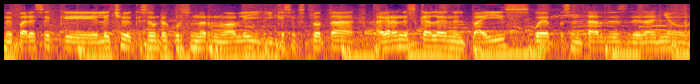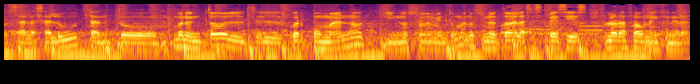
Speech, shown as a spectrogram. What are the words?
Me parece que el hecho de que sea un recurso no renovable y, que se explota a gran escala en el país puede presentar desde daños a la salud, tanto, bueno, en todo el, el cuerpo humano y no solamente humano, sino todas las especies, flora, fauna en general.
